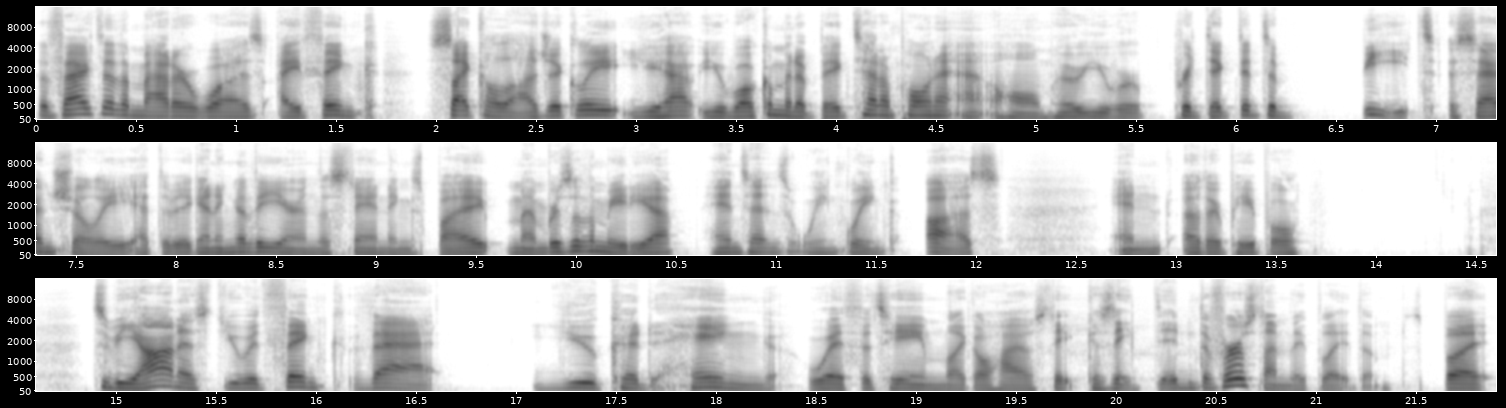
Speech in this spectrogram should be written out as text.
the fact of the matter was, I think psychologically, you have you welcome in a Big Ten opponent at home who you were predicted to beat essentially at the beginning of the year in the standings by members of the media, hint, hint, wink, wink, us, and other people. To be honest, you would think that you could hang with a team like Ohio State because they didn't the first time they played them, but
